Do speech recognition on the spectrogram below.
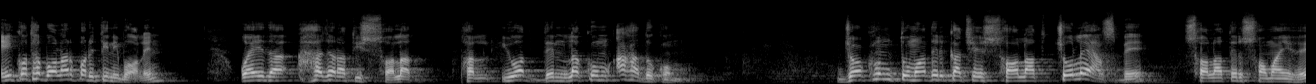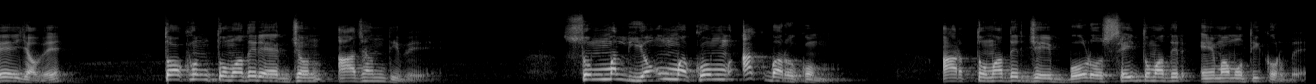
এই কথা বলার পরে তিনি বলেন ওয়েদা হাজারাতি সলাত ফাল ইউদ্দেন লাকুম আহাদকুম। যখন তোমাদের কাছে সলাৎ চলে আসবে, সলাতের সময় হয়ে যাবে, তখন তোমাদের একজন আজান দিবে। সোম্মাল ইয়ম্মাকুম আকবরকুম। আর তোমাদের যে বড়, সেই তোমাদের এমামতি করবে।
